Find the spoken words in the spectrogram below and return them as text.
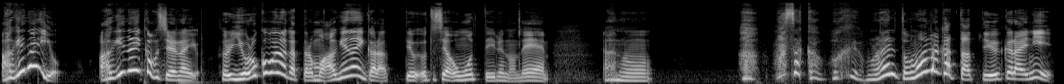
あげないよ。あげないかもしれないよ。それ喜ばなかったらもうあげないからって私は思っているのであのあまさか僕がもらえると思わなかったっていうくらいに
